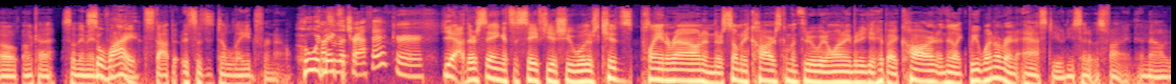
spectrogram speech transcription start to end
"Oh, okay." So they made So them why? stop it? It says delayed for now. Who would Because make of the traffic, or Yeah, they're saying it's a safety issue. Well, there's kids playing around and there's so many cars coming through. We don't want anybody to get hit by a car. And they're like, we went over and asked you, and you said it was fine. And now,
